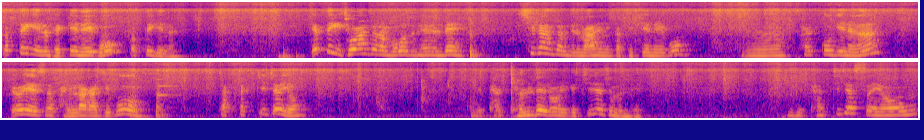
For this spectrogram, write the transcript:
껍데기는 100개 내고 껍데기는. 껍데기 좋아하는 사람 먹어도 되는데 싫어하는 사람들이 많으니까 100개 내고 음, 살코기는 뼈에서 발라가지고 짝짝 찢어요. 이게 다 결대로 이렇게 찢어주면 돼. 이게 다 찢었어요.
